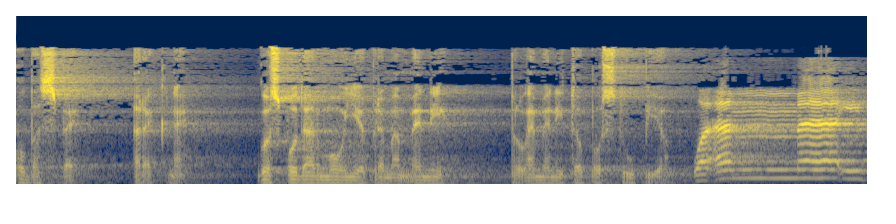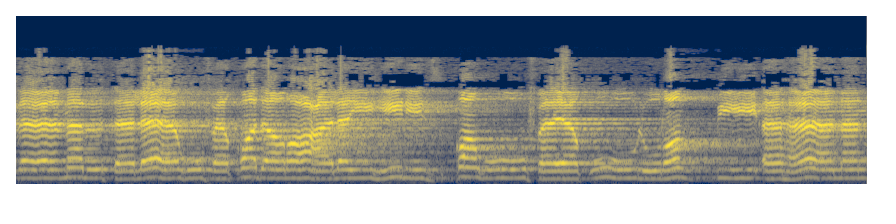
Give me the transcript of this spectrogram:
obaspe, rekne, gospodar moj je prema meni plemenito postupio. وأما إذا ما ابتلاه فقدر عليه رزقه فيقول ربي أهانن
